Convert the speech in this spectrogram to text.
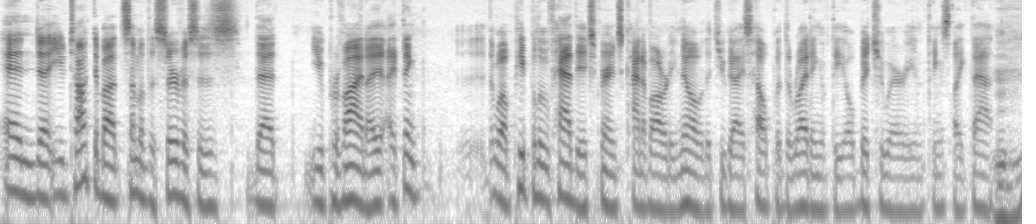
And uh, you talked about some of the services that you provide. I, I think well, people who've had the experience kind of already know that you guys help with the writing of the obituary and things like that. Mm-hmm.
